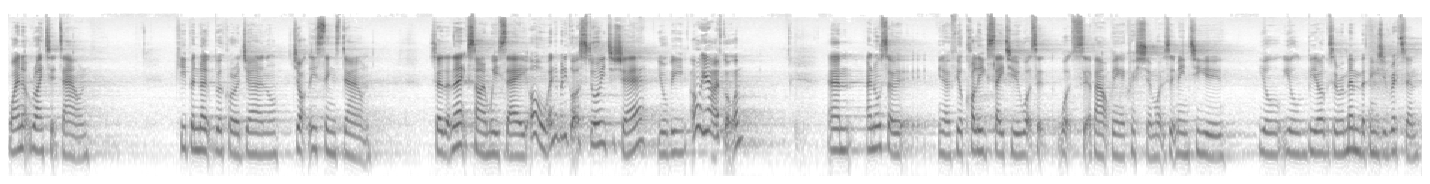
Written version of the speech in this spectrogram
why not write it down? Keep a notebook or a journal, jot these things down so that the next time we say, Oh, anybody got a story to share? You'll be, Oh, yeah, I've got one. Um, and also, you know, if your colleagues say to you, what's it, what's it about being a Christian? What does it mean to you? You'll, you'll be able to remember things you've written.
